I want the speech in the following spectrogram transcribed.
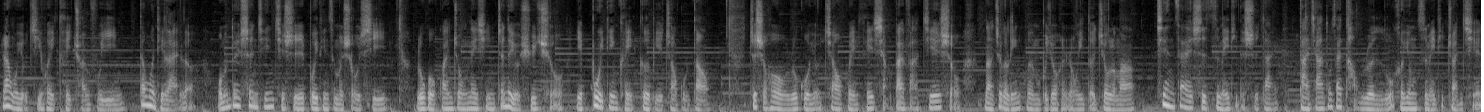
让我有机会可以传福音。但问题来了。我们对圣经其实不一定这么熟悉。如果观众内心真的有需求，也不一定可以个别照顾到。这时候，如果有教会可以想办法接手，那这个灵魂不就很容易得救了吗？现在是自媒体的时代，大家都在讨论如何用自媒体赚钱，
